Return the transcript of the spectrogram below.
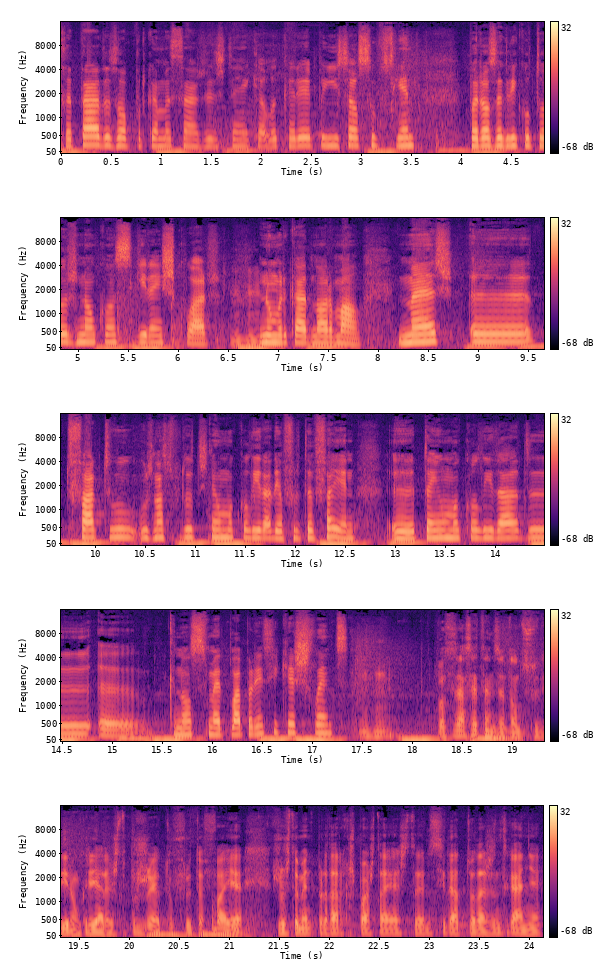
ratadas, ou porque a maçã às vezes tem aquela carepa e isso é o suficiente para os agricultores não conseguirem escoar no mercado normal. Mas, eh, de facto, os nossos produtos têm uma qualidade, a fruta feia eh, tem uma qualidade eh, que não se mete pela aparência e que é excelente. Vocês há sete anos então decidiram criar este projeto, Fruta Feia, justamente para dar resposta a esta necessidade. Toda a gente ganha.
